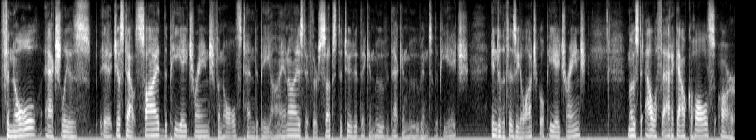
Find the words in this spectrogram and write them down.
Phenol actually is uh, just outside the pH range. Phenols tend to be ionized. If they're substituted, they can move. That can move into the pH, into the physiological pH range. Most aliphatic alcohols are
